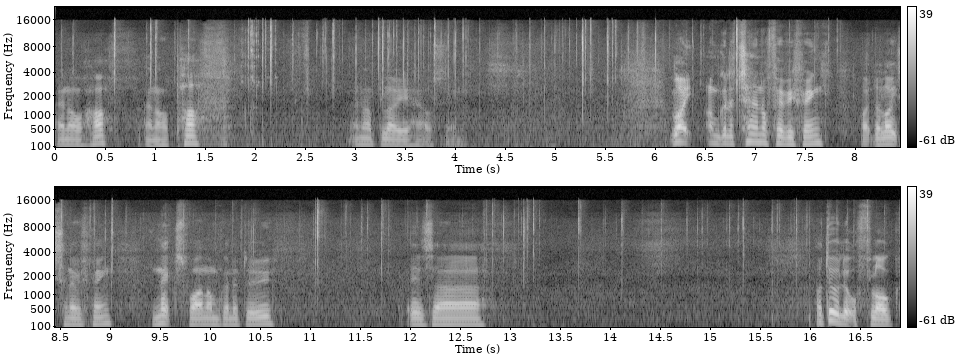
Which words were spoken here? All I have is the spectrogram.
And I'll huff and I'll puff and I'll blow your house in. Right, I'm going to turn off everything, like the lights and everything. Next one I'm going to do is uh, I'll do a little flog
